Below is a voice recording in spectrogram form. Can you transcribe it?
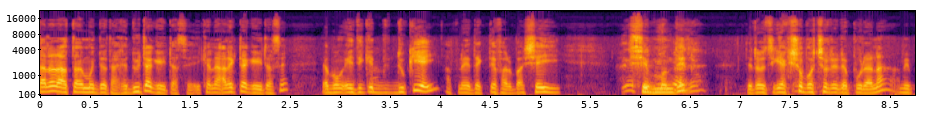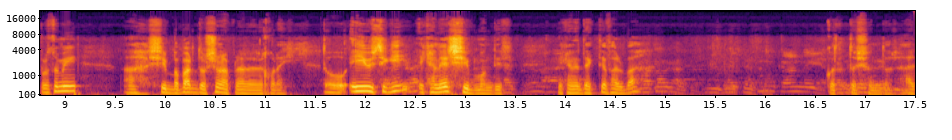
তারা রাতার মধ্যে থাকে দুইটা গেট আছে এখানে আরেকটা গেট আছে এবং এইদিকে ঢুকিয়েই আপনি দেখতে পারবা সেই শিব মন্দির যেটা হচ্ছে কি একশো বছরের পুরানা আমি প্রথমেই শিব বাবার দর্শন আপনারা করাই। তো এই হচ্ছে কি এখানের শিব মন্দির। এখানে দেখতে পারবা কত সুন্দর। আর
